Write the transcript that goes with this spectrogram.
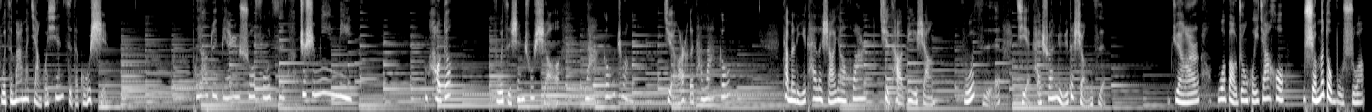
福子妈妈讲过仙子的故事。不要对别人说，福子，这是秘密。好的，福子伸出手，拉钩状，卷儿和他拉钩。他们离开了芍药花，去草地上。福子解开拴驴的绳子。卷儿，我保证回家后什么都不说。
